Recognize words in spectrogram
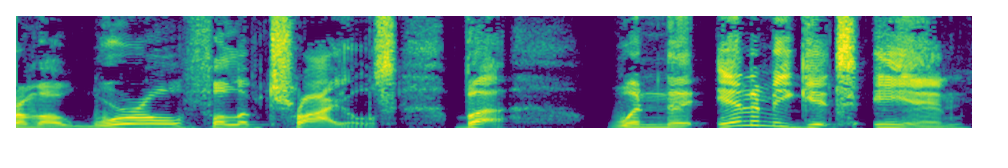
from a world full of trials. But when the enemy gets in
